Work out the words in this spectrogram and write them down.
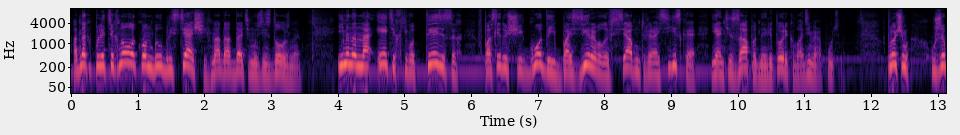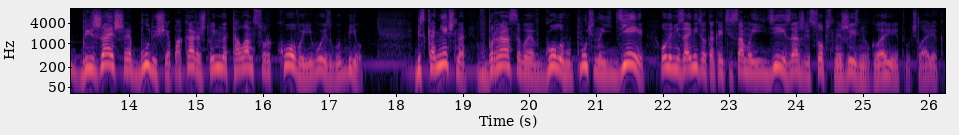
Однако политтехнолог он был блестящий, надо отдать ему здесь должное. Именно на этих его тезисах в последующие годы и базировалась вся внутрироссийская и антизападная риторика Владимира Путина. Впрочем, уже ближайшее будущее покажет, что именно талант Суркова его изгубил – бесконечно вбрасывая в голову Путина идеи, он и не заметил, как эти самые идеи зажили собственной жизнью в голове этого человека.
